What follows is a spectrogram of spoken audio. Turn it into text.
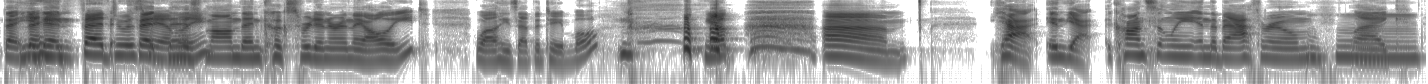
that he That he then fed to his that family. his mom then cooks for dinner and they all eat while he's at the table. Yep. um, yeah, and yeah, constantly in the bathroom, like Mhm. it's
